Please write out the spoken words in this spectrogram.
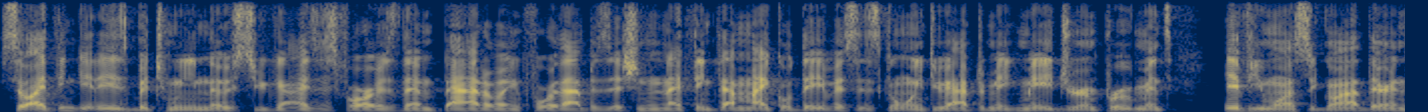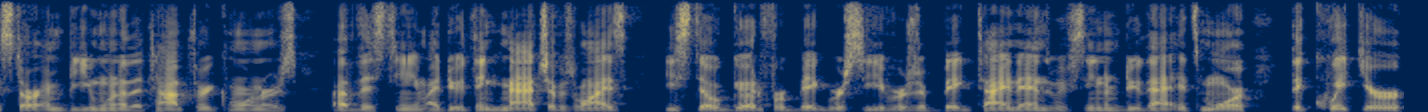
So I think it is between those two guys as far as them battling for that position. And I think that Michael Davis is going to have to make major improvements if he wants to go out there and start and be one of the top three corners of this team. I do think matchups wise, he's still good for big receivers or big tight ends. We've seen him do that. It's more the quicker,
